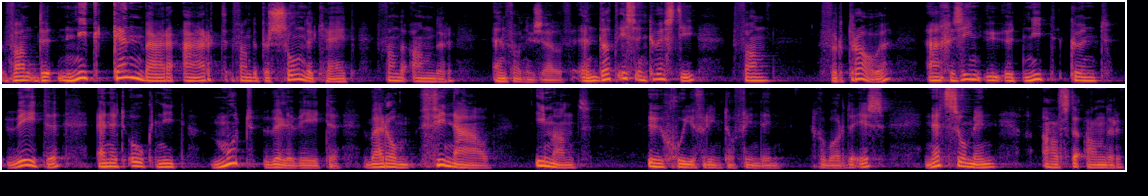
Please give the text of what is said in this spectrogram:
van de niet kenbare aard van de persoonlijkheid van de ander en van uzelf. En dat is een kwestie van vertrouwen, aangezien u het niet kunt weten en het ook niet moet willen weten waarom finaal iemand uw goede vriend of vriendin geworden is, net zo min als de ander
